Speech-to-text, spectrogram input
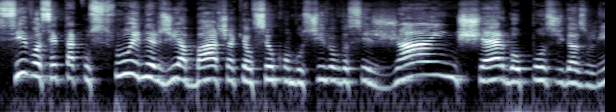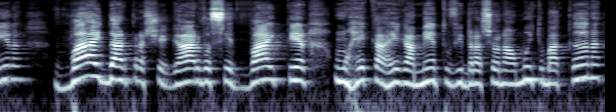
Se você está com sua energia baixa, que é o seu combustível, você já enxerga o posto de gasolina, vai dar para chegar, você vai ter um recarregamento vibracional muito bacana,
